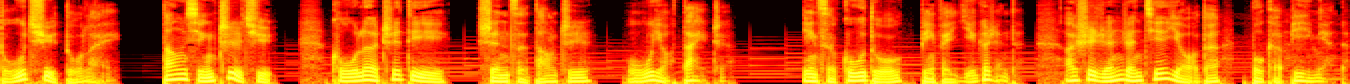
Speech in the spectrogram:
独去独来，当行志去，苦乐之地，身自当之，无有代者。因此，孤独并非一个人的，而是人人皆有的，不可避免的。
